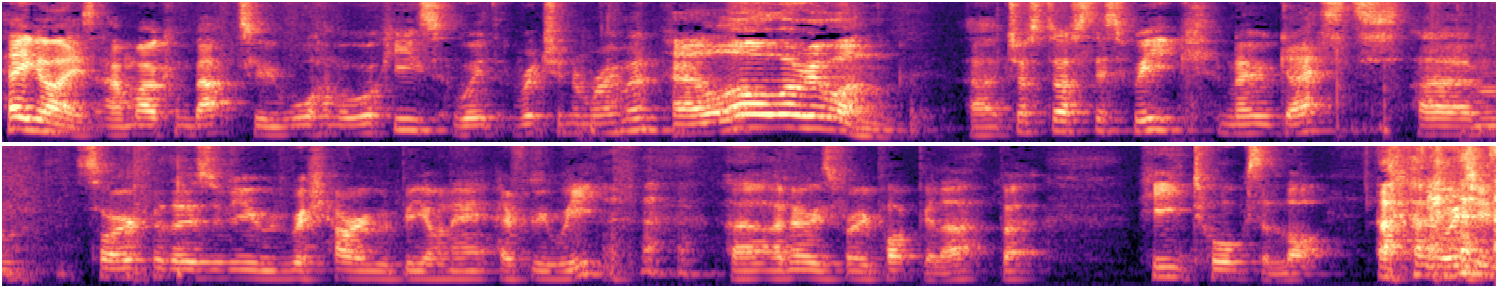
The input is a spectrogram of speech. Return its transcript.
Hey guys, and welcome back to Warhammer Wookiees with Richard and Roman. Hello, everyone. Uh, just us this week, no guests. Um, sorry for those of you who wish Harry would be on it every week. Uh, I know he's very popular, but he talks a lot, which is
